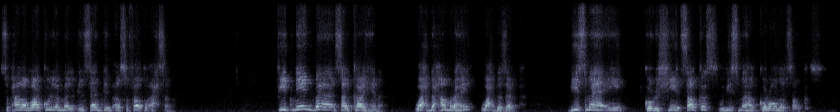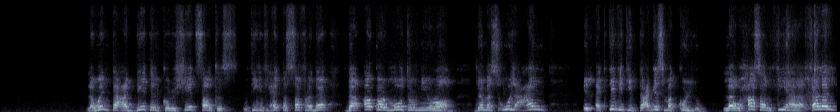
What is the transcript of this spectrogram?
سبحان الله كل لما الإنسان تبقى صفاته أحسن. في اتنين بقى sulci هنا. واحدة حمراء أهي واحدة زرقاء. دي اسمها إيه؟ cruciate sulcus ودي اسمها coronal sulcus لو أنت عديت ال cruciate sulcus وتيجي في الحتة الصفراء ده ده upper motor neuron. ده مسؤول عن ال activity بتاع جسمك كله. لو حصل فيها خلل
